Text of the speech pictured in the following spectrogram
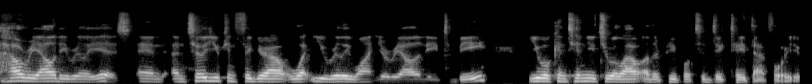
how reality really is. And until you can figure out what you really want your reality to be, you will continue to allow other people to dictate that for you.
